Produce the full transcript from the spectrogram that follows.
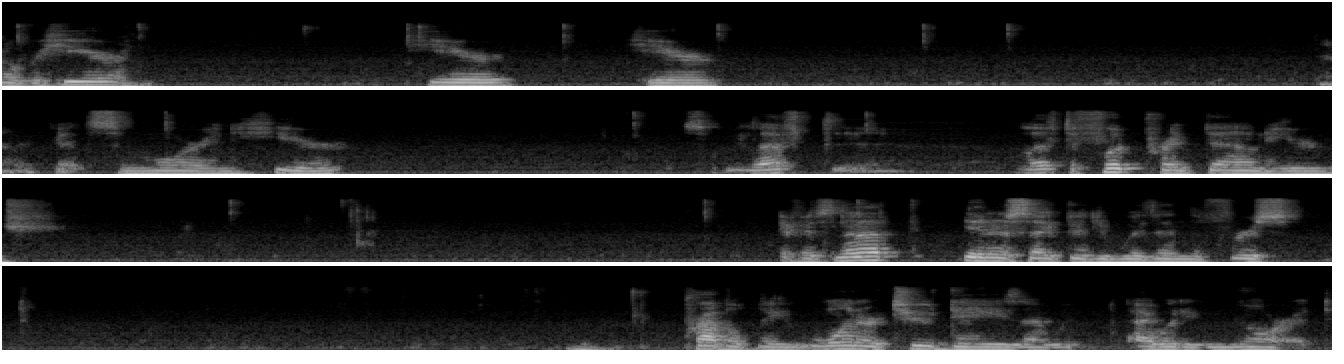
Over here, here, here. Now we've got some more in here. So we left uh, left a footprint down here. If it's not intersected within the first probably one or two days, I would I would ignore it.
